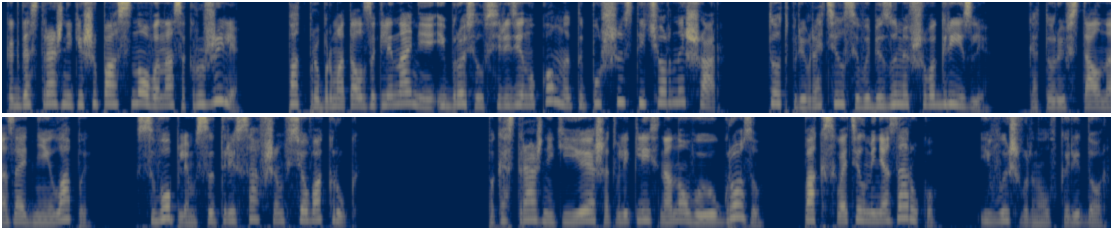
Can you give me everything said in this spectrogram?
Когда стражники шипа снова нас окружили, Пак пробормотал заклинание и бросил в середину комнаты пушистый черный шар. Тот превратился в обезумевшего гризли, который встал на задние лапы с воплем, сотрясавшим все вокруг. Пока стражники и Эш отвлеклись на новую угрозу, Пак схватил меня за руку и вышвырнул в коридор.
